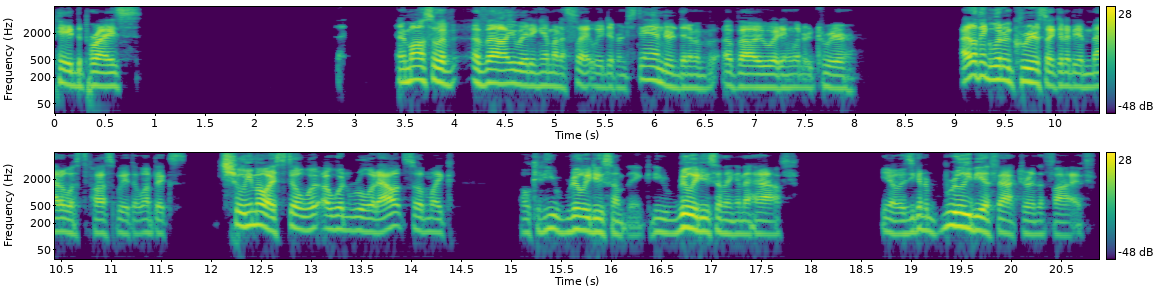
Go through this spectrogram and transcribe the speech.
paid the price. And I'm also ev- evaluating him on a slightly different standard than I'm ev- evaluating Leonard Korir. I don't think Leonard Korir is like going to be a medalist possibly at the Olympics. Chelimo, I still w- I wouldn't rule it out. So I'm like, oh, can he really do something? Can he really do something in the half? You know, is he going to really be a factor in the five?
